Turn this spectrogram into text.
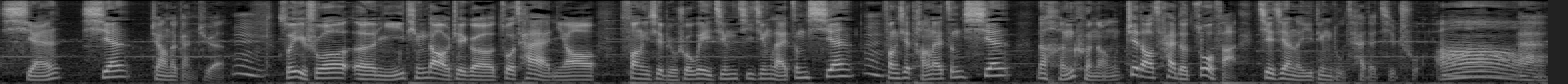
咸鲜。这样的感觉，嗯，所以说，呃，你一听到这个做菜，你要放一些，比如说味精、鸡精来增鲜，嗯，放一些糖来增鲜，那很可能这道菜的做法借鉴了一定鲁菜的基础。哦。哎，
